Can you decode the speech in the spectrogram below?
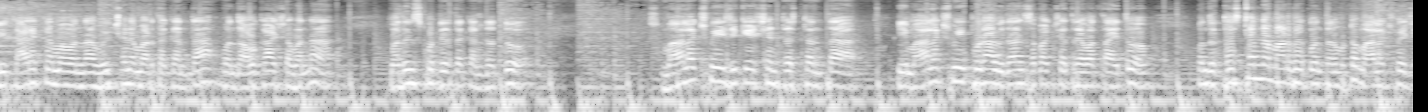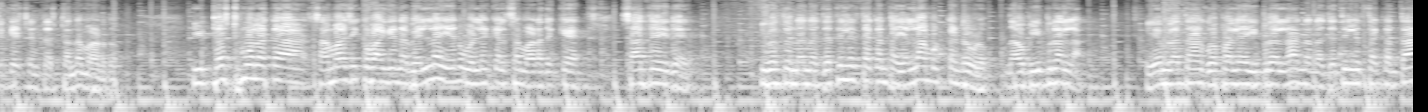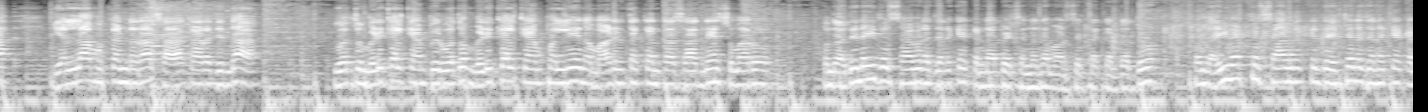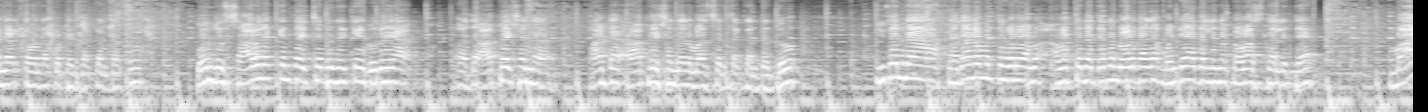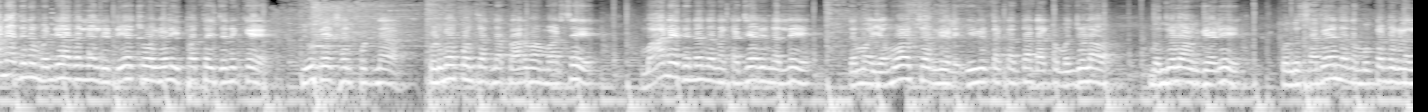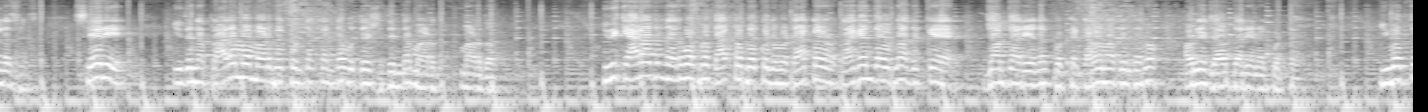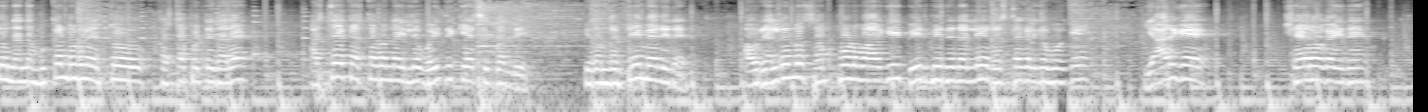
ಈ ಕಾರ್ಯಕ್ರಮವನ್ನು ವೀಕ್ಷಣೆ ಮಾಡ್ತಕ್ಕಂಥ ಒಂದು ಅವಕಾಶವನ್ನು ಒದಗಿಸ್ಕೊಟ್ಟಿರ್ತಕ್ಕಂಥದ್ದು ಮಹಾಲಕ್ಷ್ಮಿ ಎಜುಕೇಷನ್ ಟ್ರಸ್ಟ್ ಅಂತ ಈ ಮಹಾಲಕ್ಷ್ಮೀಪುರ ವಿಧಾನಸಭಾ ಕ್ಷೇತ್ರ ಯಾವತ್ತಾಯಿತು? ಒಂದು ಟ್ರಸ್ಟನ್ನು ಮಾಡಬೇಕು ಅಂತ ಅಂದ್ಬಿಟ್ಟು ಮಹಾಲಕ್ಷ್ಮಿ ಎಜುಕೇಷನ್ ಟ್ರಸ್ಟನ್ನು ಮಾಡಿದ್ರು ಈ ಟ್ರಸ್ಟ್ ಮೂಲಕ ಸಾಮಾಜಿಕವಾಗಿ ನಾವೆಲ್ಲ ಏನು ಒಳ್ಳೆ ಕೆಲಸ ಮಾಡೋದಕ್ಕೆ ಸಾಧ್ಯ ಇದೆ. ಇವತ್ತು ನನ್ನ ಜೊತೆಲಿರ್ತಕ್ಕಂಥ ಎಲ್ಲ ಮುಖಂಡರುಗಳು, ನಾವು ಇಬ್ಬರಲ್ಲ ಹೇಮಲತಾ ಗೋಪಾಲಯ್ಯ ಇಬ್ಬರಲ್ಲ ನನ್ನ ಜೊತೆಲಿರ್ತಕ್ಕಂಥ ಎಲ್ಲ ಮುಖಂಡರ ಸಹಕಾರದಿಂದ ಇವತ್ತು ಮೆಡಿಕಲ್ ಕ್ಯಾಂಪ್ ಇರ್ಬೋದು. ಮೆಡಿಕಲ್ ಕ್ಯಾಂಪಲ್ಲಿ ನಾವು ಮಾಡಿರ್ತಕ್ಕಂಥ ಸಾಧನೆ ಸುಮಾರು ಒಂದು ಹದಿನೈದು ಸಾವಿರ ಜನಕ್ಕೆ ಕಣ್ಣಾಪರೇಷನ್ ಅನ್ನು ಮಾಡಿಸಿರ್ತಕ್ಕಂಥದ್ದು, ಒಂದು ಐವತ್ತು ಸಾವಿರಕ್ಕಿಂತ ಹೆಚ್ಚಿನ ಜನಕ್ಕೆ ಕನ್ನಡಕವನ್ನು ಕೊಟ್ಟಿರ್ತಕ್ಕಂಥದ್ದು, ಒಂದು ಸಾವಿರಕ್ಕಿಂತ ಹೆಚ್ಚಿನ ಜನಕ್ಕೆ ಹೃದಯ, ಅದು ಆಪರೇಷನ್ ಆಟ ಆಪರೇಷನ್ ಅನ್ನು ಮಾಡಿಸಿರ್ತಕ್ಕಂಥದ್ದು. ಇದನ್ನ ಪ್ರಧಾನಮಂತ್ರಿಗಳು ಅವ- ಅವತ್ತಿನ ದಿನ ನೋಡಿದಾಗ ಮಂಡ್ಯದಲ್ಲಿನ ಪ್ರವಾಸದಲ್ಲಿದ್ದೆ. ಮಾನ್ಯ ದಿನ ಮಂಡ್ಯದಲ್ಲಿ ಅಲ್ಲಿ ಡಿ ಎಚ್ ಹೇಳಿ ಇಪ್ಪತ್ತೈದು ಜನಕ್ಕೆ ನ್ಯೂಟ್ರಿಷನ್ ಫುಡ್ನ ಕೊಡಬೇಕು ಅಂತ ಪ್ರಾರಂಭ ಮಾಡಿಸಿ, ಮಾನ್ಯ ದಿನ ನನ್ನ ಕಚೇರಿನಲ್ಲಿ ನಮ್ಮ ಯಮೋಚ್ ಅವ್ರಿಗೆ ಹೇಳಿ, ಈಗಿರ್ತಕ್ಕಂಥ ಡಾಕ್ಟರ್ ಮಂಜುಳಾ ಮಂಜುಳಾ ಅವ್ರಿಗೆ ಹೇಳಿ ಒಂದು ಸಭೆಯನ್ನು ನಮ್ಮ ಮುಖಂಡಗಳೆಲ್ಲ ಸೇರಿ ಇದನ್ನು ಪ್ರಾರಂಭ ಮಾಡಬೇಕು ಅಂತಕ್ಕಂಥ ಉದ್ದೇಶದಿಂದ ಮಾಡಿದ್ರು ಮಾಡಿದ್ರು ಇದಕ್ಕೆ ಯಾರಾದರೂ ನನಗೊಬ್ಬರು ಡಾಕ್ಟರ್ ಬೇಕು, ನಮ್ಮ ಡಾಕ್ಟರ್ ನಾಗೇಂದ್ರ ಅವ್ರನ್ನ ಅದಕ್ಕೆ ಜವಾಬ್ದಾರಿಯನ್ನು ಕೊಟ್ಟೆ. ಕರೋನಾದಿಂದನೂ ಅವ್ರಿಗೆ ಜವಾಬ್ದಾರಿಯನ್ನು ಕೊಟ್ಟೆ. ಇವತ್ತು ನನ್ನ ಮುಖಂಡರುಗಳು ಎಷ್ಟು ಕಷ್ಟಪಟ್ಟಿದ್ದಾರೆ. ಅಷ್ಟೇ ಕಷ್ಟವನ್ನು ಇಲ್ಲಿ ವೈದ್ಯಕೀಯ ಸಿಬ್ಬಂದಿ, ಇದೊಂದು ಟೀಮ್ ಏನಿದೆ. ಅವರೆಲ್ಲರೂ ಸಂಪೂರ್ಣವಾಗಿ ಬೀದಿ ಬೀದಿನಲ್ಲಿ ರಸ್ತೆಗಳಿಗೆ ಹೋಗಿ ಯಾರಿಗೆ ಕ್ಷಯರೋಗ ಇದೆ,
